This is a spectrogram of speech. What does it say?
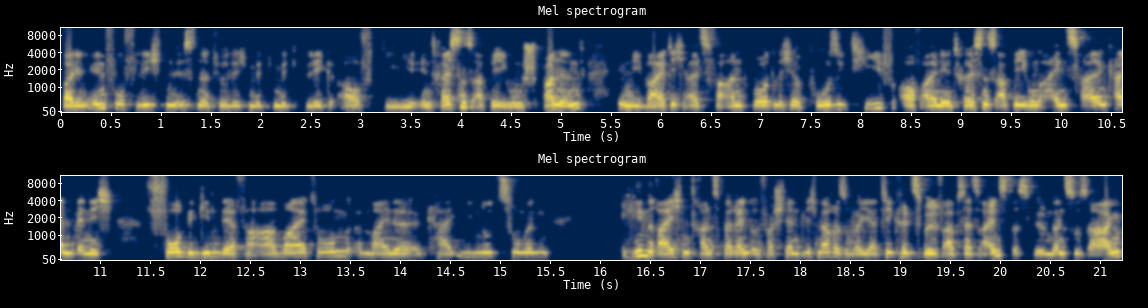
Bei den Infopflichten ist natürlich mit, mit Blick auf die Interessensabwägung spannend, inwieweit ich als Verantwortlicher positiv auf eine Interessensabwägung einzahlen kann, wenn ich vor Beginn der Verarbeitung meine KI-Nutzungen hinreichend transparent und verständlich mache, so wie Artikel 12 Absatz 1 das will, man zu sagen,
